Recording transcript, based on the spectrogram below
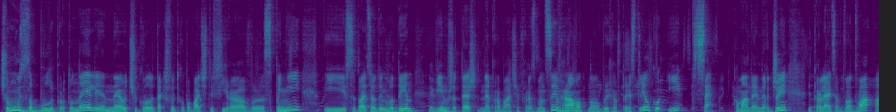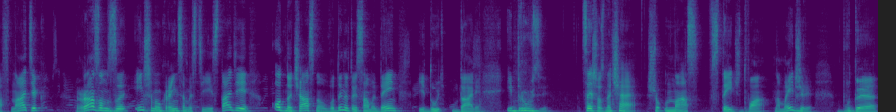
Чомусь забули про тунелі, не очікували так швидко побачити Фіра в спині, і в ситуації один в один він вже теж не пробачив. Розмансив грамотно, виграв перестрілку і все. Команда NRG відправляється в 2-2, а Fnatic разом з іншими українцями з цієї стадії одночасно в один і той самий день ідуть далі. І друзі, це ж означає, що у нас в Stage 2 на мейджорі буде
